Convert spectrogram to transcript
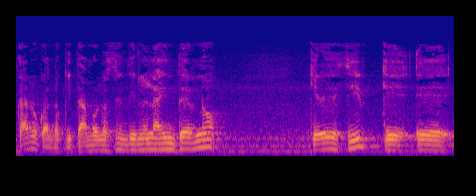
claro, cuando quitamos los centinelas internos, quiere decir que eh,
